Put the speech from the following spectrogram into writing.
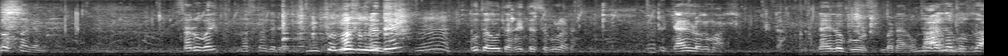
প্রশ্ন কেন? সারু ভাই প্রশ্ন করে। দে উদা খাইতেছে পোলাটা ডাইল লগে মার। ডাইলগ গোস বাটা ডাইল বুঝা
